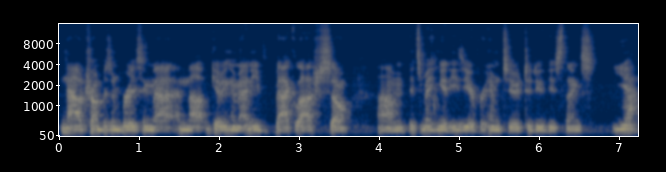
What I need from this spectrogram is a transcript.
now Trump is embracing that and not giving him any backlash, so um, it's making it easier for him to to do these things. yeah,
